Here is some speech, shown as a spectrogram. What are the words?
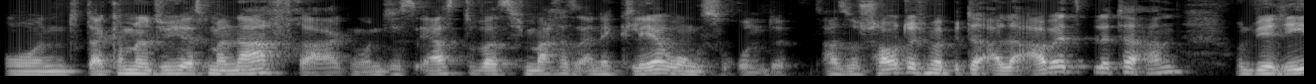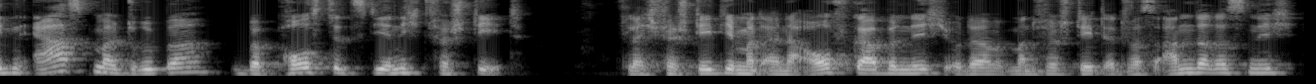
Und da kann man natürlich erstmal nachfragen. Und das Erste, was ich mache, ist eine Klärungsrunde. Also schaut euch mal bitte alle Arbeitsblätter an und wir reden erstmal drüber, über Post-its, die ihr nicht versteht. Vielleicht versteht jemand eine Aufgabe nicht oder man versteht etwas anderes nicht.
